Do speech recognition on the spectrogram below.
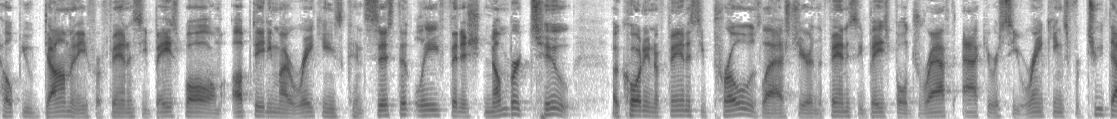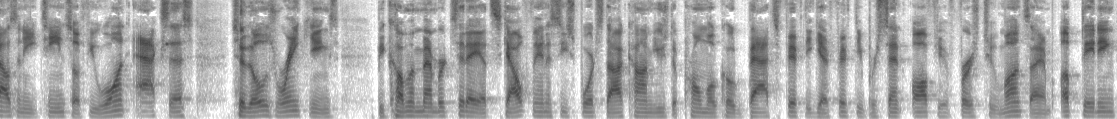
help you dominate for fantasy baseball. I'm updating my rankings consistently. Finished number two, according to Fantasy Pros last year in the Fantasy Baseball Draft Accuracy Rankings for 2018. So if you want access to those rankings, become a member today at scoutfantasysports.com. Use the promo code BATS50. Get 50% off your first two months. I am updating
